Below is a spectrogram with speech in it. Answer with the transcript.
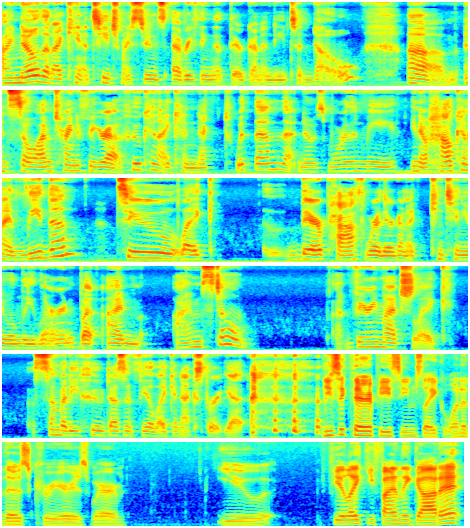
I know that I can't teach my students everything that they're going to need to know. Um, and so I'm trying to figure out who can I connect with them that knows more than me? You know, how can I lead them to like their path where they're going to continually learn, but I'm I'm still very much like somebody who doesn't feel like an expert yet. Music therapy seems like one of those careers where you feel like you finally got it,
